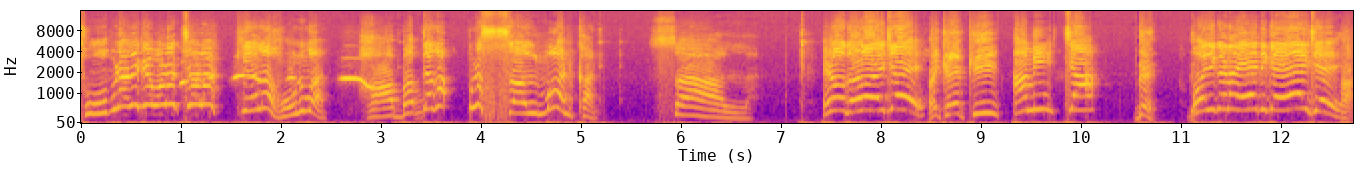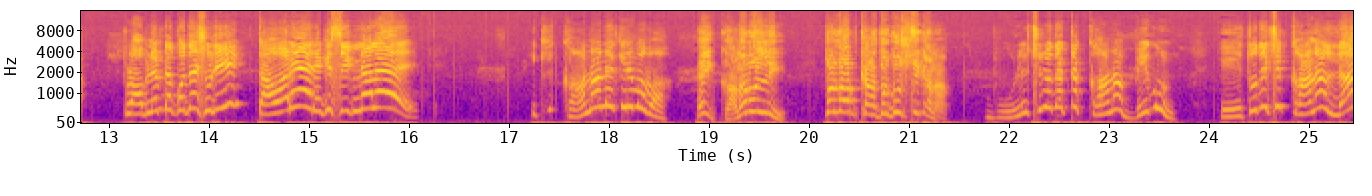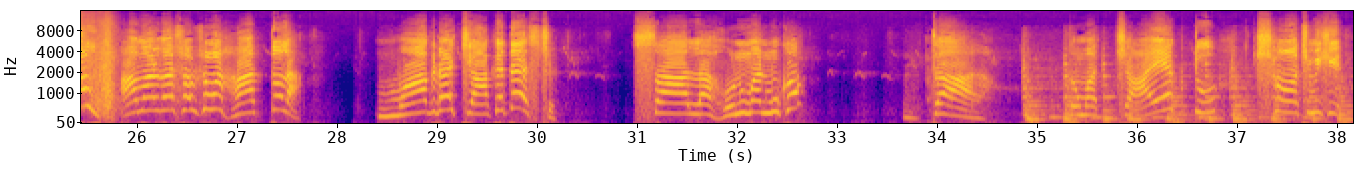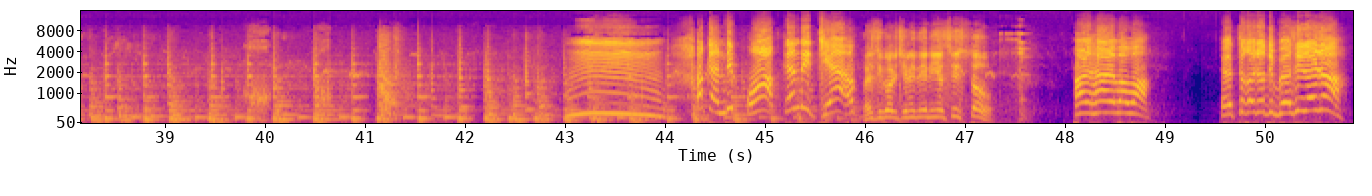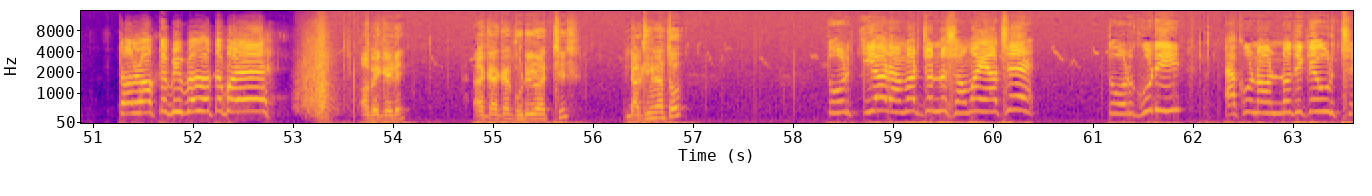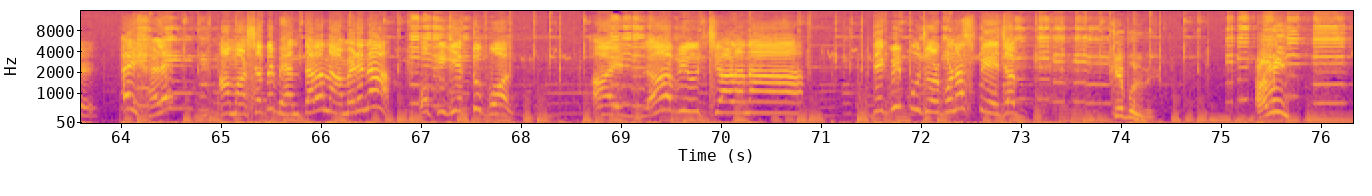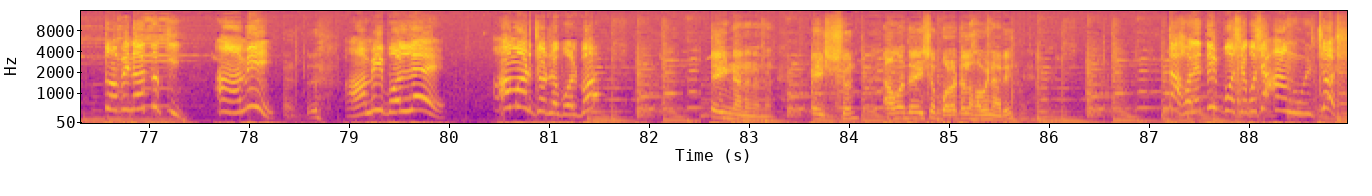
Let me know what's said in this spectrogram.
থোবড়া দেখে মনে হচ্ছে ওরা কেলা হনুমান। হাব ভাব দেখো পুরো সলমান খান। সাল্লা। এনো ধরো এই যে এই কে কি? আমি চা। দে দে। ওইদিকে না এইদিকে এই যে। হ্যাঁ। প্রবলেমটা কোথায় শুনি? টাওয়ারে নাকি সিগনালে? এ কি কানা নাকি রে বাবা? এই কানা বললি? তোর বাপ কানা তোর গোষ্ঠী কানা। বলেছিল তো একটা কানা বেগুন। এ তো দেখছি কানা লাউ। আমার গা সবসময় হাত তোলা। মাগড়ায় চা খেতে এসছে। সালা হনুমান মুখ দাঁড়া তোমার চায়ে একটু ছাঁচ মিশিয়ে ক্যান্ডি পপ ক্যান্ডি জ্যাপ বেশি করে চিনি দিয়ে নিয়েছিস তো। আরে হ্যাঁ রে বাবা এর থেকে যদি বেশি দেয় না তোর রক্তে বিপ্লব হতে পারে। আবে কেড়ে একা একা ঘুরে বেড়াচ্ছিস? ডাকলি না তো? তোর কি আর আমার জন্য সময় আছে? তোর ঘুড়ি এখন অন্যদিকে উঠছে এই হ্যালে আমার সাথে ভ্যানতারা না মেরে না ওকে গিয়ে একটু বল। I love you চারানা। দেখবি পুজোর বোনাস পেয়ে যাবি। কে বলবে? আমি? তবে না তো কি? আমি? আমি বললে আমার জন্য বলব। এই না না না না। এই শোন আমাদের এইসব বলাটল হবে না রে। তাহলে তুই বসে বসে আঙুল চোষ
